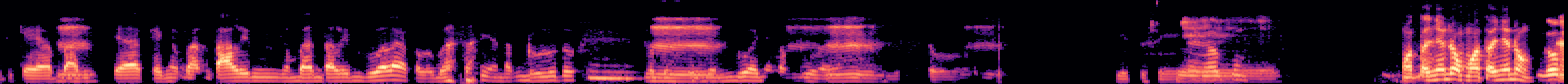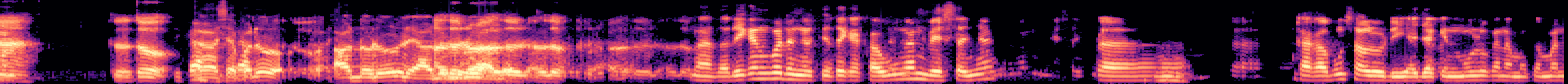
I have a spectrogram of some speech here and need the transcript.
jadi kayak ban Hmm. ya kayak ngebantalin ngebantalin gua lah kalau bahasanya anak dulu tuh Hmm. ngebentingin gua nyokap gua Hmm. gitu gitu sih Ya iya. Mau tanya dong, mau tanya dong. Gue Nah, tuh tuh. Eh, siapa dulu? Aldo dulu deh, Aldo, Aldo dulu. Aldo. Aldo, Aldo, Aldo, Aldo. Nah tadi kan gue denger cerita kakak Bung kan biasanya eh, Hmm. kakak Bung selalu diajakin mulu kan sama teman.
